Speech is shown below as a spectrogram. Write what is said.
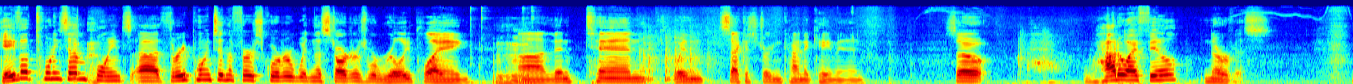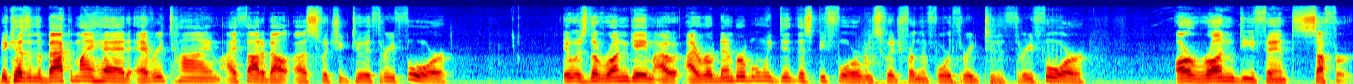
gave up 27 points, uh, three points in the first quarter when the starters were really playing, uh, then 10 when second string kind of came in. So, how do I feel? Nervous. Because in the back of my head, every time I thought about us switching to a 3 4, it was the run game. I, I remember when we did this before, we switched from the 4 3 to the 3 4. Our run defense suffered.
